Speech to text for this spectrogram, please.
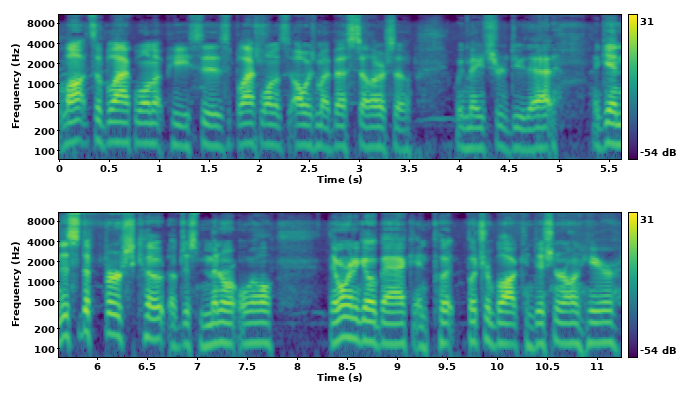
lots of black walnut pieces. Black walnut's always my best seller, so we made sure to do that. Again, this is the first coat of just mineral oil. Then we're gonna go back and put butcher block conditioner on here.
